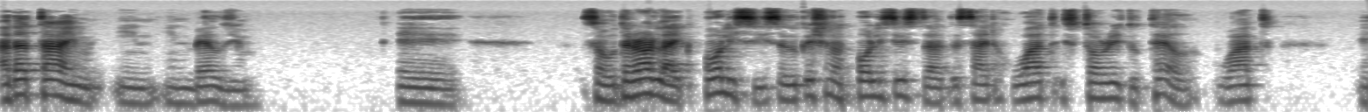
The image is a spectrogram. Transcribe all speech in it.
at that time in, in Belgium. Uh, so there are like policies, educational policies that decide what story to tell, what uh,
